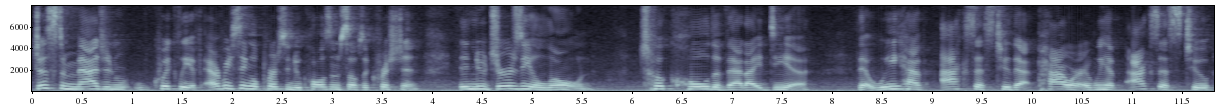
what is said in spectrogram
Just imagine quickly if every single person who calls themselves a Christian in New Jersey alone took hold of that idea that we have access to that power and we have access to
